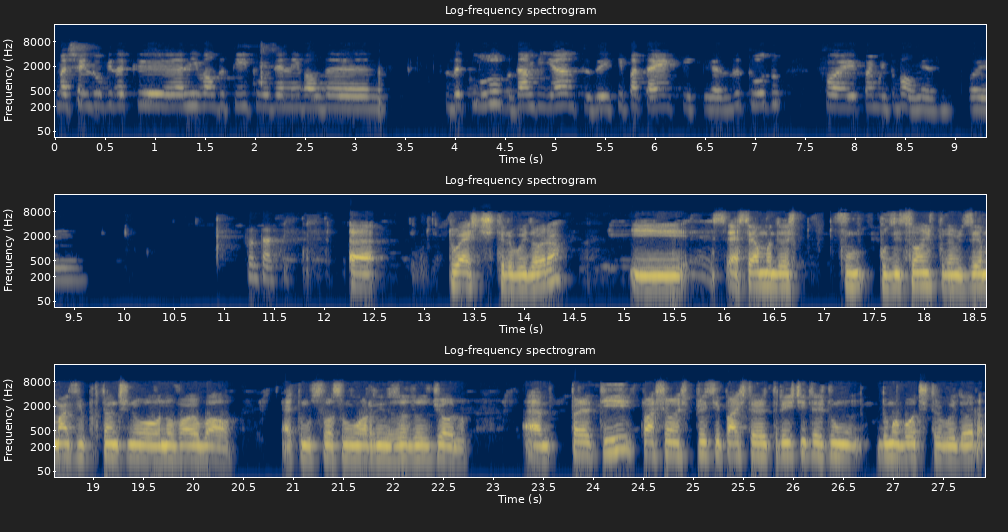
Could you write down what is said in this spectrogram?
mas sem dúvida que a nível de títulos e a nível de, de clube, de ambiente, de equipa técnica, de tudo, foi, foi muito bom mesmo. Foi fantástico. Uh, tu és distribuidora e essa é uma das posições, podemos dizer, mais importantes no, no voleibol. É como se fosse um organizador do jogo. Para ti, quais são as principais características de, um, de uma boa distribuidora?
